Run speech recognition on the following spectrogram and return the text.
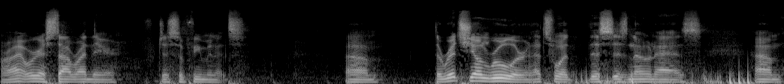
All right, we're going to stop right there for just a few minutes. Um, the rich young ruler, that's what this is known as. Um,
